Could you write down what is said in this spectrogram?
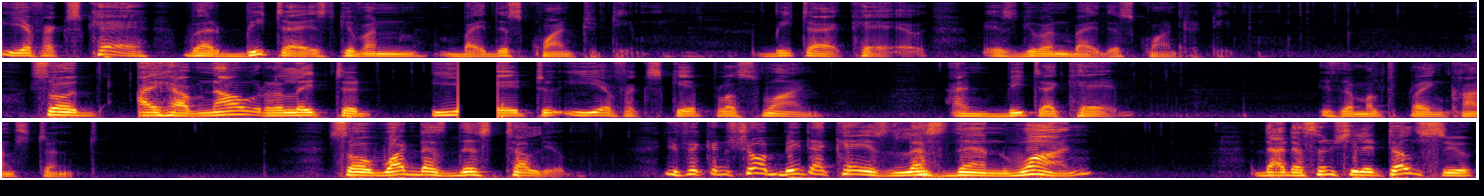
E of x k where beta is given by this quantity beta k is given by this quantity. So I have now related E to E of x k plus 1 and beta k is the multiplying constant. So what does this tell you? If you can show beta k is less than 1 that essentially tells you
